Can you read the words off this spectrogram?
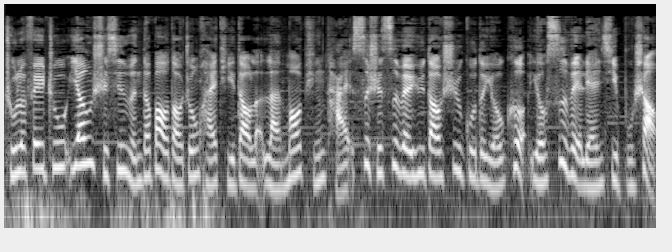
除了飞猪，央视新闻的报道中还提到了懒猫平台，四十四位遇到事故的游客有四位联系不上。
